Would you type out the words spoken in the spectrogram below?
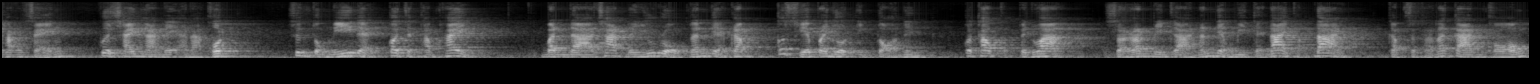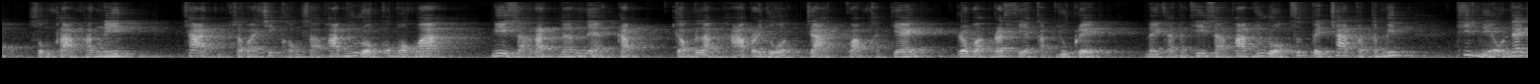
คลังแสงเพื่อใช้งานในอนาคต ซึ่งตรงนี้เนี่ยก็จะทำให้บรรดาชาติในยุโรปนั้นเนี่ยครับก็เสียประโยชน์อีกต่อหนึ่งก็เท่ากับเป็นว่าสหรัฐอเมริกานั้นเนี่ยมีแต่ได้กับได้ กับสถานการณ์ของสงครามครั้งนี้ ชาติสมาชิกของสหภาพยุโรปก็มองว่านี่สหรัฐนั้นเนี่ยครับกำลังหาประโยชน์จากความขัดแย้ง ระหว่างรัสเซียกับยูเครน ในขณะที่สหภาพยุโรปซึ่งเป็นชาติพันธมิตรที่เหนียวแน่น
